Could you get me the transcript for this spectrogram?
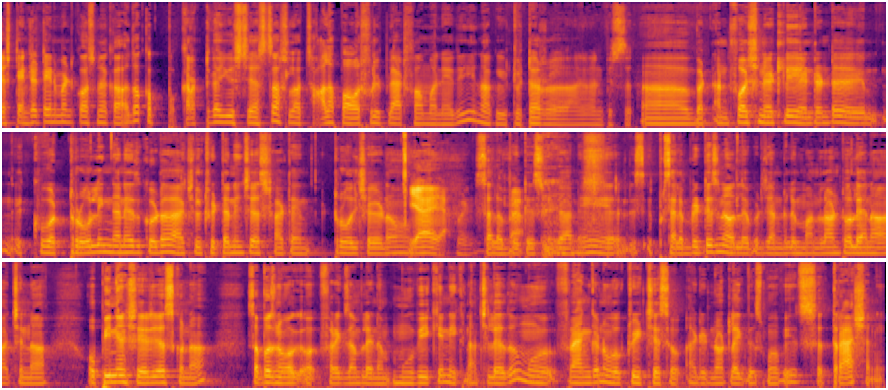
జస్ట్ ఎంటర్టైన్మెంట్ కోసమే కాదు ఒక కరెక్ట్గా యూస్ చేస్తే అసలు చాలా పవర్ఫుల్ ప్లాట్ఫామ్ అనేది నాకు ట్విట్టర్ అనిపిస్తుంది. బట్ అన్ఫార్చునేట్లీ ఏంటంటే ఎక్కువ ట్రోలింగ్ అనేది కూడా యాక్చువల్ ట్విట్టర్ నుంచే స్టార్ట్ అయింది. ట్రోల్ చేయడం యా యా సెలబ్రిటీస్ని కానీ ఇప్పుడు సెలబ్రిటీస్ని వదిలే ఇప్పుడు జనరల్లీ మనలాంటి వాళ్ళు ఏమైనా చిన్న ఒపీనియన్ షేర్ చేసుకున్నా సపోజ్ నువ్వు ఫర్ ఎగ్జాంపుల్ అయినా మూవీకి నీకు నచ్చలేదు ఫ్రాంక్గా నువ్వు ఒక ట్వీట్ చేసావు I did not like this movie it's trash అని.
